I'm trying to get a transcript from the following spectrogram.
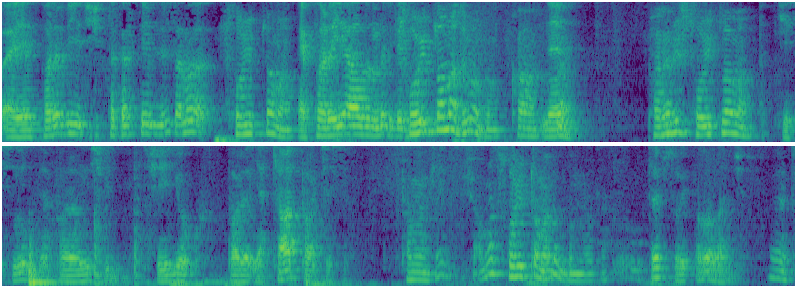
e, para bir çeşit takas diyebiliriz ama Soyutlama. e, parayı aldığında bir de Soyutlama değil mi bu Kaan? Ne? Para bir soyutlama. Kesinlikle paranın hiçbir şeyi yok. Para ya kağıt parçası. Tamam canım. Ama soyutlama değil mi bunun adı? Tabii soyutlama bence. Evet.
